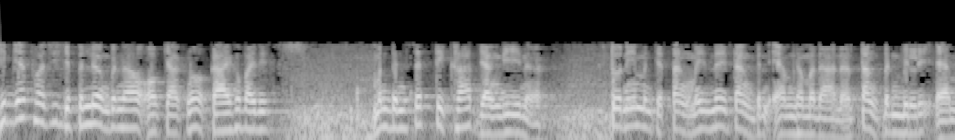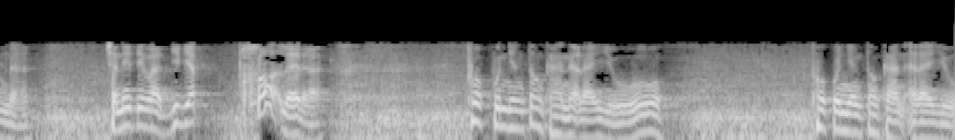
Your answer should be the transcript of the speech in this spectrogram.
ยิบยับพอที่จะเป็นเรื่องเป็นราวออกจากนอกกายเข้าไปดิมันเป็นเซปติคลาสอย่างดีนะตัวนี้มันจะตั้งไม่ได้ตั้งเป็นแอมธรรมดานะตั้งเป็นมิลลิแอมนะชนิดที่ว่ายิบยับเพาะเลยนะ วกคุณยังต้องการอะไรอยู่ พวกคุณยังต้องการอะไรอยู่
